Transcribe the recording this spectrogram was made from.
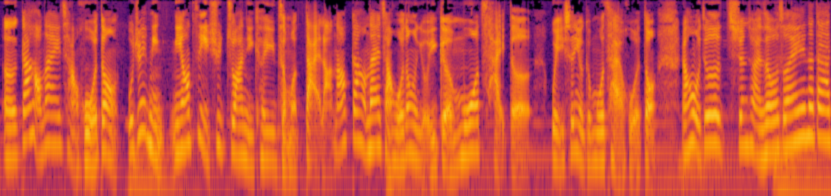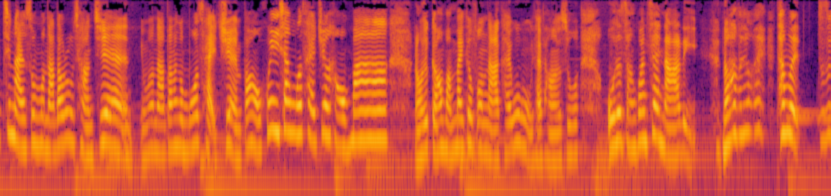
呃，刚好那一场活动，我觉得你你要自己去抓，你可以怎么带啦。然后刚好那一场。活动有一个摸彩的尾声，有个摸彩活动，然后我就宣传的时候说：“哎、那大家进来的时候有没有拿到入场券？有没有拿到那个摸彩券？帮我挥一下摸彩券好吗？”然后就赶快把麦克风拿开，问舞台旁的说：“我的长官在哪里？”然后他们就：“哎、他们就是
